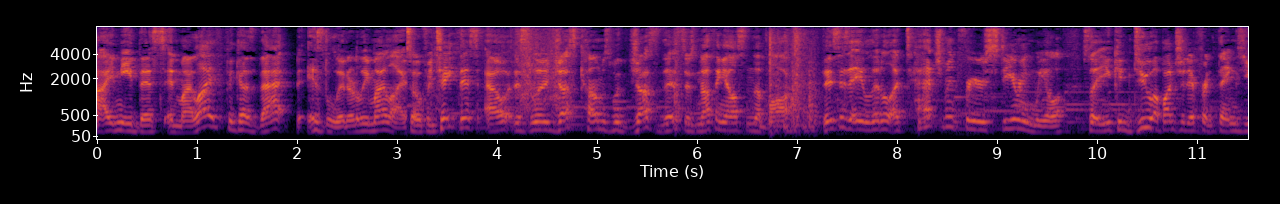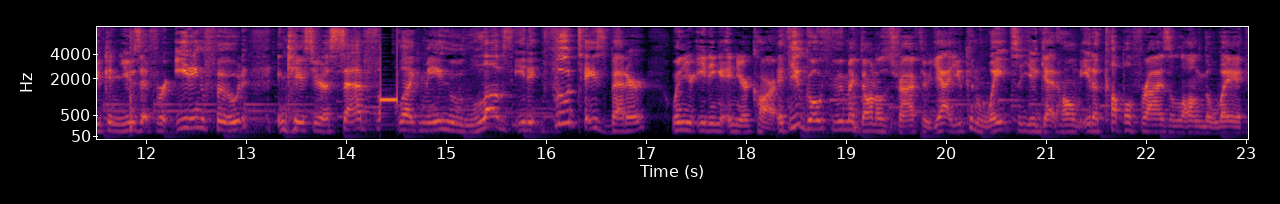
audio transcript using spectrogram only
I need this in my life because that is literally my life. So if we take this out, this literally just comes with just this. There's nothing else in the box. This is a little attachment for your steering wheel so that you can do a bunch of different things. You can use it for eating food in case you're a sad f like me who loves eating. Food tastes better when you're eating it in your car. If you go through the McDonald's drive through yeah, you can wait till you get home, eat a couple fries along the way,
